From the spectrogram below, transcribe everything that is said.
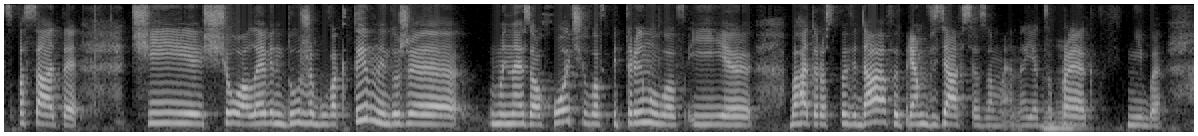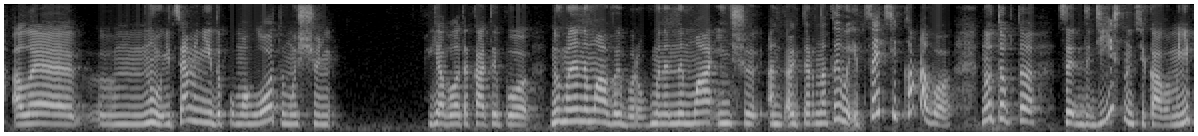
спасати, чи що, але він дуже був активний, дуже мене заохочував, підтримував і багато розповідав, і прям взявся за мене, як за проект, ніби. Але ем, ну, і це мені допомогло, тому що. Я була така, типу, ну в мене нема вибору, в мене нема іншої альтернативи. І це цікаво. Ну тобто, це дійсно цікаво. Мені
